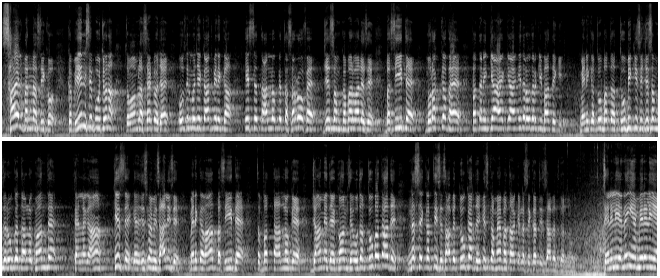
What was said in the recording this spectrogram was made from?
سائل بننا سیکھو۔ کبھی ان سے پوچھو نا تو معاملہ سیٹ ہو جائے۔ اس دن مجھے ایک آدمی نے کہا، اس سے تعلق تصرف ہے، جسم قبر والے سے۔ بسیط ہے، مرکب ہے، پتہ نہیں کیا ہے، کیا ادھر ادھر کی باتیں کی۔ میں نے کہا، تو بتا، تو بھی کسی جسم ضرور کا تعلق مانتے ہیں؟ کہنے لگا ہاں کس سے؟ کہ جس میں مثالی سے۔ میں نے کہا، وہاں بسیط ہے، تو بد تعلق ہے۔ جامد ہے کون سے ادھر تو بتا دے، نس کتی سے ثابت تو کر دے۔ اس کا میں بتا کے نس کتی ثابت کر دوں گا۔ تیرے لیے نہیں ہے، میرے لیے۔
